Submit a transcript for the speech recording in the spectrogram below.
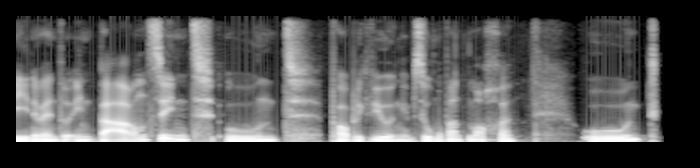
ihnen, wenn ihr in Bern sind und Public Viewing im Sommerband machen. Und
